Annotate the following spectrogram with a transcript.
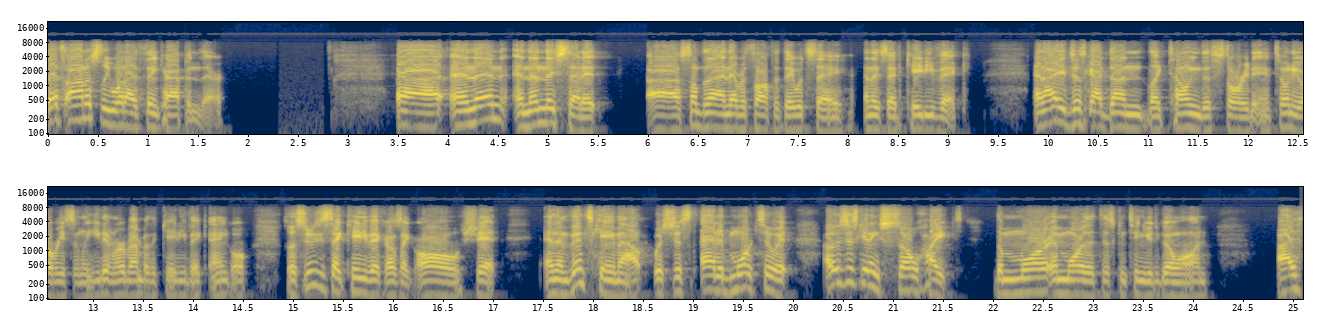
That's honestly what I think happened there. Uh, and then and then they said it, uh, something I never thought that they would say, and they said Katie Vick. And I just got done like telling this story to Antonio recently. He didn't remember the Katie Vick angle. So as soon as he said Katie Vick, I was like, oh shit. And then Vince came out, which just added more to it. I was just getting so hyped the more and more that this continued to go on. I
